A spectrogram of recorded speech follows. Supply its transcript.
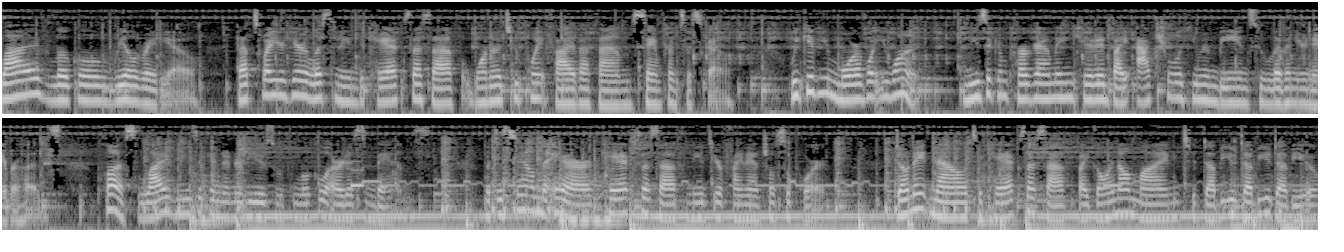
Live, local, real radio. That's why you're here listening to KXSF 102.5 FM San Francisco. We give you more of what you want. Music and programming curated by actual human beings who live in your neighborhoods. Plus, live music and interviews with local artists and bands. But to stay on the air, KXSF needs your financial support. Donate now to KXSF by going online to www.kxsf.fm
